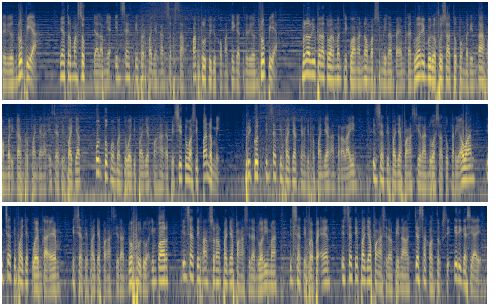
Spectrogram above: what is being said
triliun rupiah yang termasuk dalamnya insentif perpajakan sebesar 47,3 triliun rupiah. Melalui Peraturan Menteri Keuangan Nomor 9 PMK 2021, pemerintah memberikan perpanjangan insentif pajak untuk membantu wajib pajak menghadapi situasi pandemi. Berikut insentif pajak yang diperpanjang antara lain insentif pajak penghasilan 21 karyawan, insentif pajak UMKM, insentif pajak penghasilan 22 impor, insentif angsuran pajak penghasilan 25, insentif PPN, insentif pajak penghasilan final jasa konstruksi irigasi air.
